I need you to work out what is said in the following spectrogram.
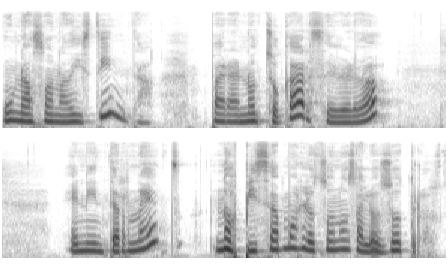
una zona distinta para no chocarse, ¿verdad? En Internet nos pisamos los unos a los otros.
